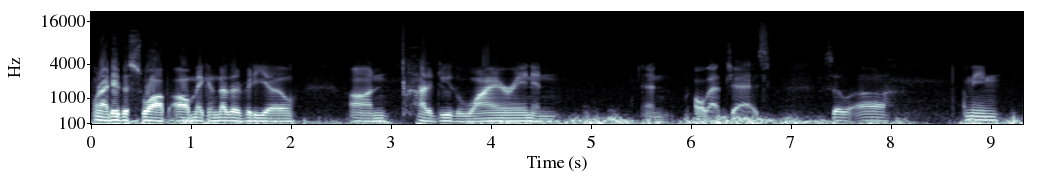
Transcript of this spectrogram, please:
when I do the swap, I'll make another video on how to do the wiring and and all that jazz. So uh, I mean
